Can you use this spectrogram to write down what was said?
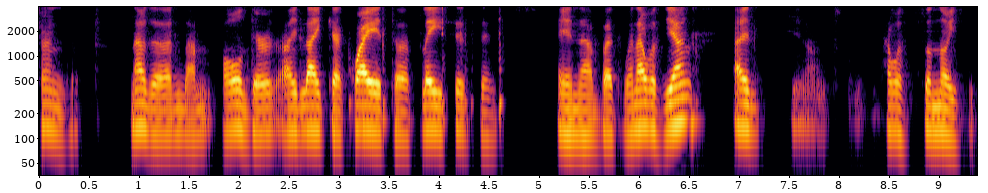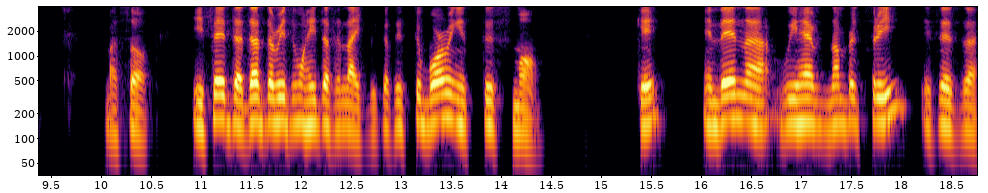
turned now that i'm, I'm older i like uh, quiet uh, places. And and uh, but when i was young i you know i was so noisy. But so he said that that's the reason why he doesn't like because it's too boring it's too small Okay. And then uh, we have number three. It says, uh,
